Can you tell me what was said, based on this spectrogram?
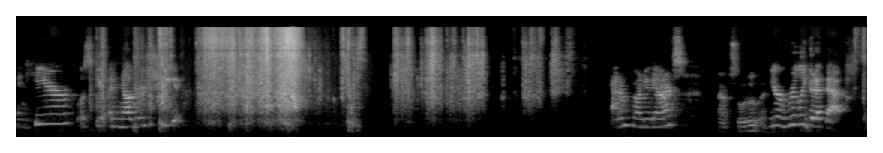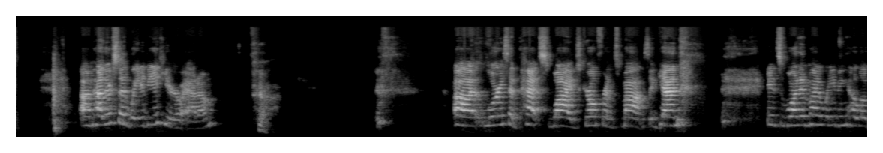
in here. Let's get another sheet. Adam, you want to do the honors? Absolutely. You're really good at that. Um, Heather said, "Way to be a hero, Adam." Uh, Lori said, "Pets, wives, girlfriends, moms." Again, it's one in my waving hello.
